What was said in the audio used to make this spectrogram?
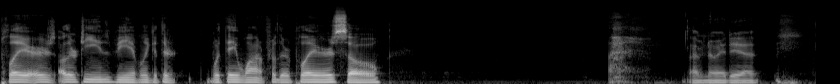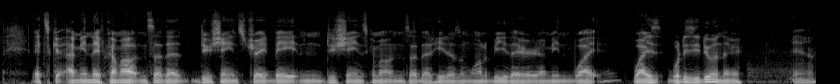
players, other teams being able to get their what they want for their players. So I have no idea. It's. I mean, they've come out and said that Duchene's trade bait, and Duchene's come out and said that he doesn't want to be there. I mean, why? Why is? What is he doing there? Yeah.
